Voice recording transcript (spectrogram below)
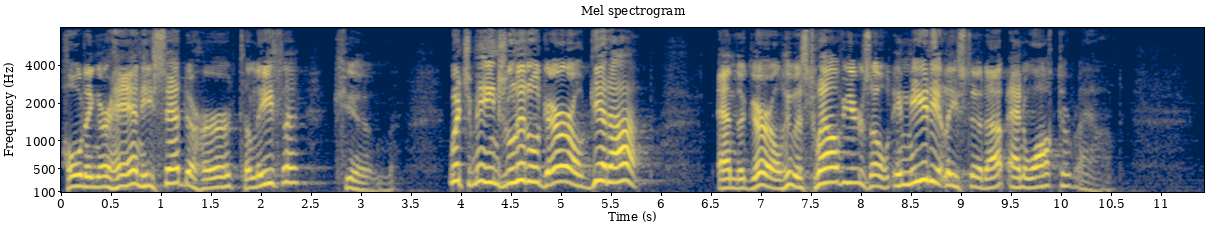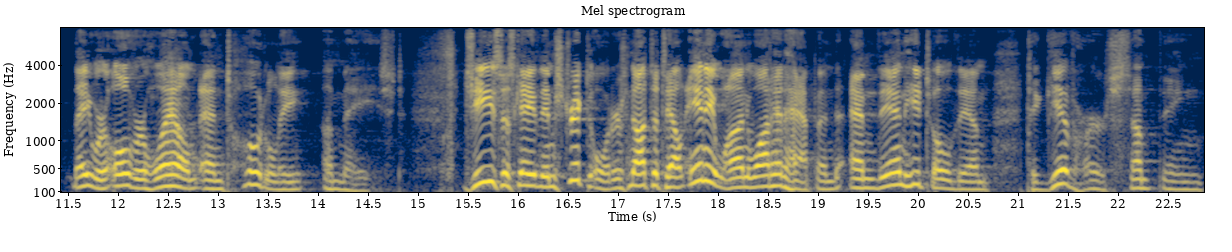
Holding her hand, he said to her, Talitha cum, which means, little girl, get up. And the girl, who was 12 years old, immediately stood up and walked around. They were overwhelmed and totally amazed. Jesus gave them strict orders not to tell anyone what had happened, and then he told them to give her something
